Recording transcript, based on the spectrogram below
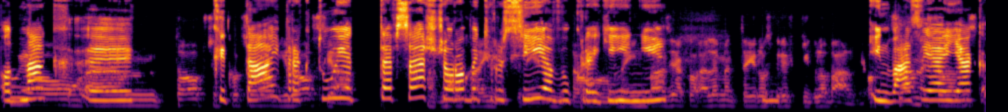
Однак, е, ем, co Китай трактує те все, що робить Росія в Україні. Інвазія як е,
